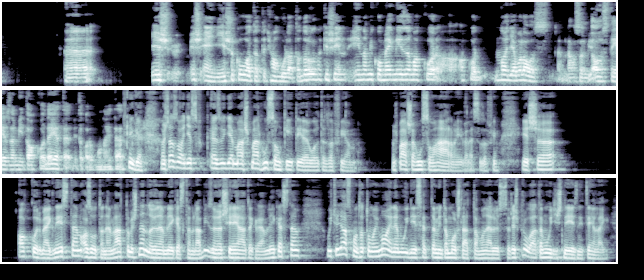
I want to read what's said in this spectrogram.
és, és ennyi, és akkor volt egy hangulat a dolognak, és én, én amikor megnézem, akkor, akkor nagyjából ahhoz, nem, nem azt mondom, hogy ahhoz érzem, mint akkor, de érted, mit akarok mondani, tehát Igen. Most az van, hogy ez, ez ugye más már 22 éve volt ez a film. Most már lassan 23 éve lesz ez a film. És uh, akkor megnéztem, azóta nem láttam, és nem nagyon emlékeztem rá, bizonyos ilyen jelenetekre emlékeztem, úgyhogy azt mondhatom, hogy majdnem úgy nézhettem, mint a most láttam volna először, és próbáltam úgy is nézni tényleg.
